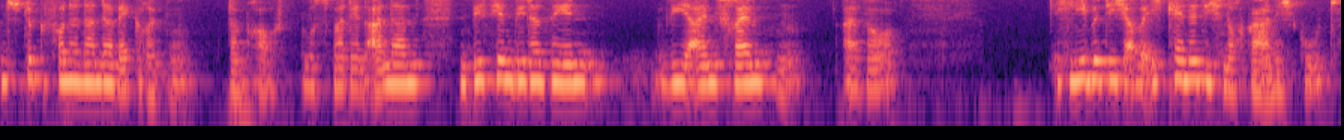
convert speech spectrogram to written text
ein Stück voneinander wegrücken. Dann braucht, muss man den anderen ein bisschen wieder sehen wie einen Fremden. Also, ich liebe dich, aber ich kenne dich noch gar nicht gut.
